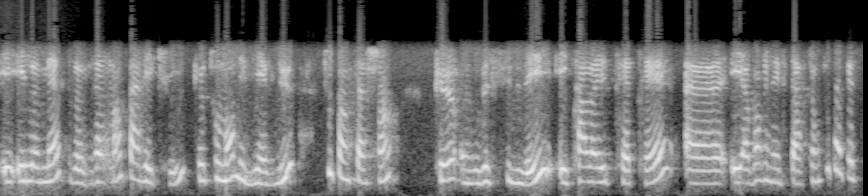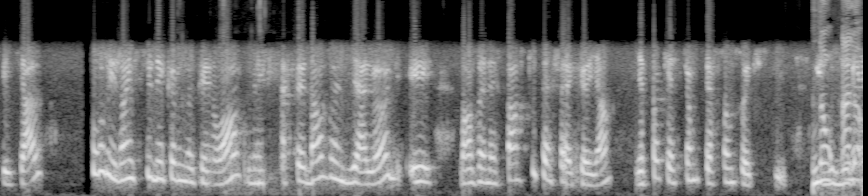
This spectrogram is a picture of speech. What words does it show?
et, le mettre vraiment par écrit, que tout le monde est bienvenu, tout en sachant qu'on veut cibler et travailler très près euh, et avoir une invitation tout à fait spéciale pour les gens issus des communautés noires, mais ça fait dans un dialogue et dans un espace tout à fait accueillant. Il n'y a pas question que personne soit exclu. Non, alors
